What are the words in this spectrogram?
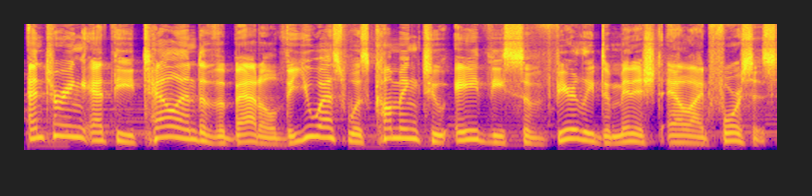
Entering at the tail end of the battle, the US was coming to aid the severely diminished Allied forces.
